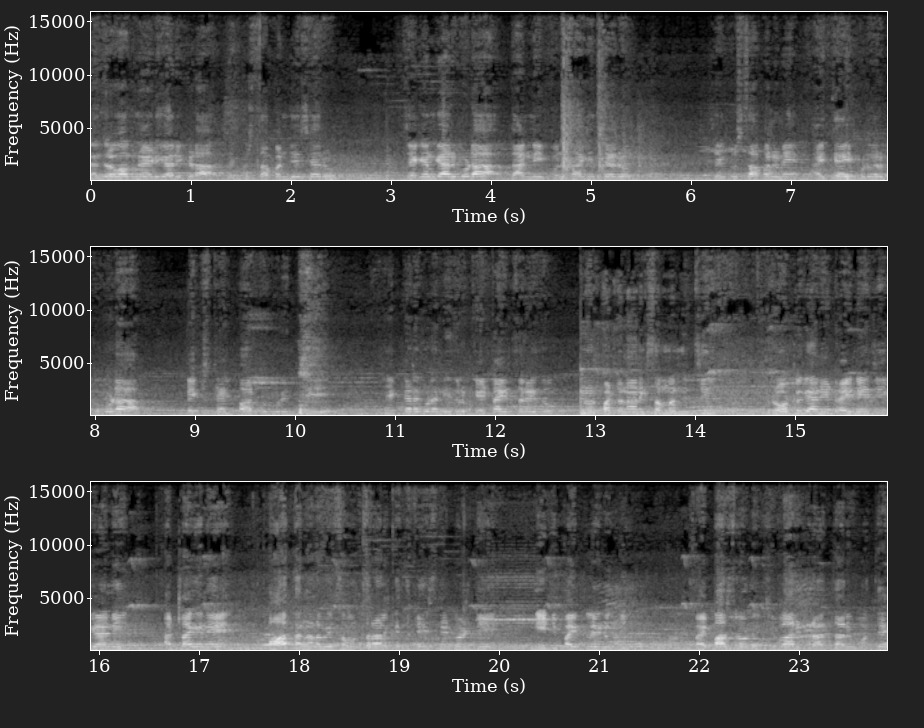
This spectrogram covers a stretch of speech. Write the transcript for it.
చంద్రబాబు నాయుడు గారు ఇక్కడ శంకుస్థాపన చేశారు. జగన్ గారు కూడా దాన్ని కొనసాగించారు శంకుస్థాపననే. అయితే ఇప్పటి వరకు కూడా టెక్స్టైల్ పార్క్ గురించి ఎక్కడ కూడా నిధులు కేటాయించలేదు. పట్టణానికి సంబంధించి రోడ్లు కానీ డ్రైనేజీ కానీ అట్లాగనే పాత నలభై సంవత్సరాల కింద చేసినటువంటి నీటి పైప్ లైన్ ఉంది. బైపాస్ రోడ్డు చివరి ప్రాంతానికి పోతే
